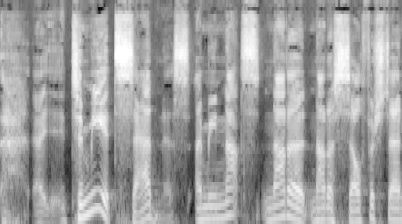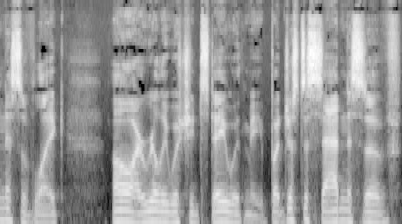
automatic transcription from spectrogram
to me it's sadness i mean not not a not a selfish sadness of like oh i really wish he'd stay with me but just a sadness of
